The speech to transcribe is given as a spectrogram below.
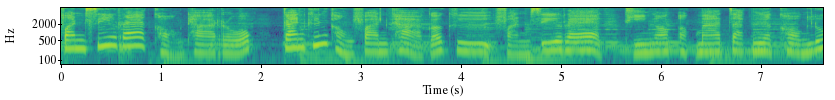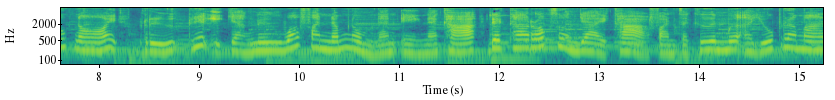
ฟันซี่แรกของทารก การขึ้นของฟันค่ะก็คือฟันซี่แรก ที่งอกออกมาจากเหงือกของลูกน้อย หรือเรียกอีกอย่างหนึ่งว่าฟันน้ำนมนั่นเองนะคะ เด็กทารกส่วนใหญ่ค่ะ ฟันจะขึ้นเมื่ออายุประมาณ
